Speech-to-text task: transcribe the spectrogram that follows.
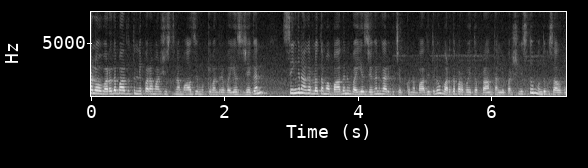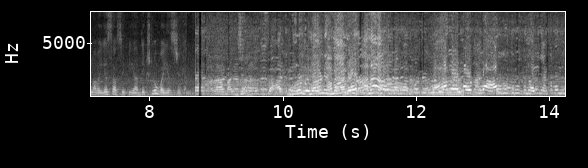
తెలంగాణలో వరద బాధితుల్ని పరామర్శిస్తున్న మాజీ ముఖ్యమంత్రి వైఎస్ జగన్ సింగనగర్లో తమ బాధను వైఎస్ జగన్ గారికి చెప్పుకున్న బాధితులు వరద ప్రభావిత ప్రాంతాలను పరిశీలిస్తూ ముందుకు సాగుతున్న వైఎస్ఆర్సీపీ అధ్యక్షులు వైఎస్ జగన్ ఎంతమంది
